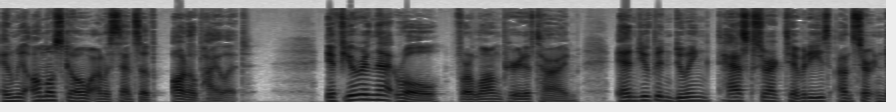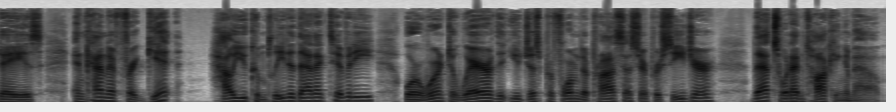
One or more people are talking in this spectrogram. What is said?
and we almost go on a sense of autopilot. If you're in that role for a long period of time and you've been doing tasks or activities on certain days and kind of forget how you completed that activity or weren't aware that you just performed a process or procedure, that's what I'm talking about.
